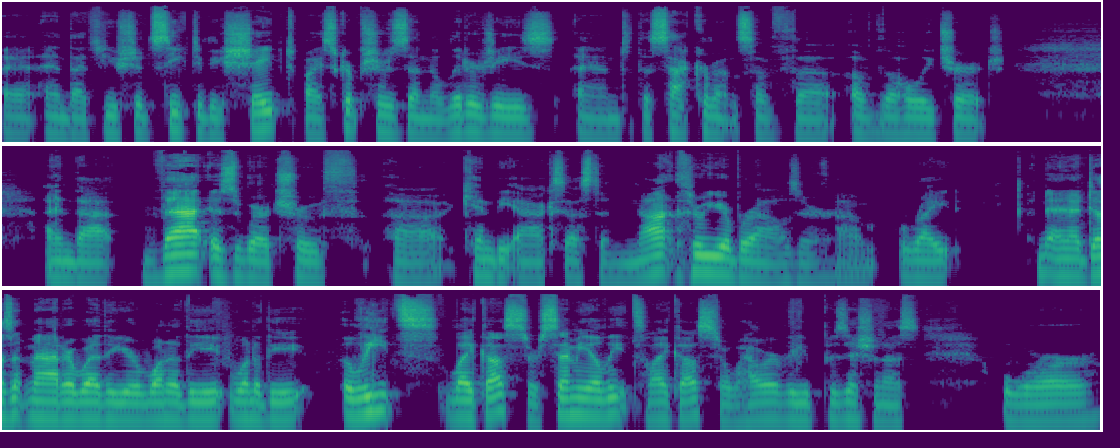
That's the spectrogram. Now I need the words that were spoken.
uh, and that you should seek to be shaped by scriptures and the liturgies and the sacraments of the of the Holy Church and that that is where truth uh, can be accessed and not through your browser um, right and it doesn't matter whether you're one of the one of the elites like us or semi elites like us or however you position us or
